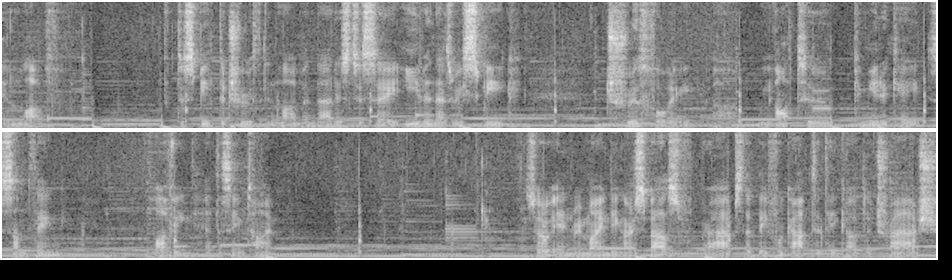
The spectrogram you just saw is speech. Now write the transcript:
in love to speak the truth in love, and that is to say, even as we speak truthfully, uh, we ought to communicate something loving at the same time. So, in reminding our spouse perhaps that they forgot to take out the trash,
